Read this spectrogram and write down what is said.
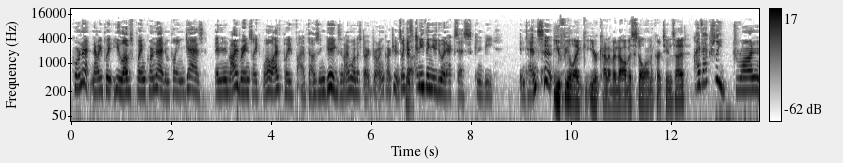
cornet. Now he play he loves playing cornet and playing jazz. And in my brain it's like, well, I've played 5,000 gigs and I want to start drawing cartoons. So I guess anything you do in excess can be intense. you feel like you're kind of a novice still on the cartoon side. I've actually drawn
